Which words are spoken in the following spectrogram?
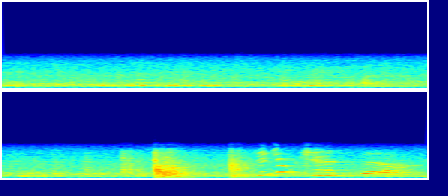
Did you catch that?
